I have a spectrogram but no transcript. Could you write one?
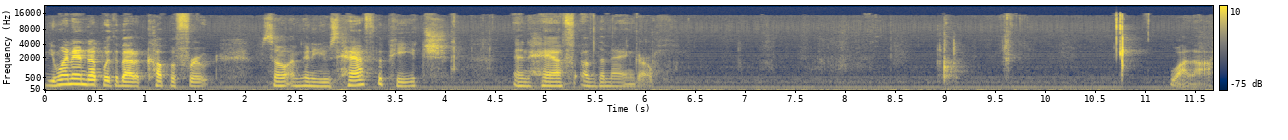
You want to end up with about a cup of fruit. So I'm going to use half the peach and half of the mango. Voila.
